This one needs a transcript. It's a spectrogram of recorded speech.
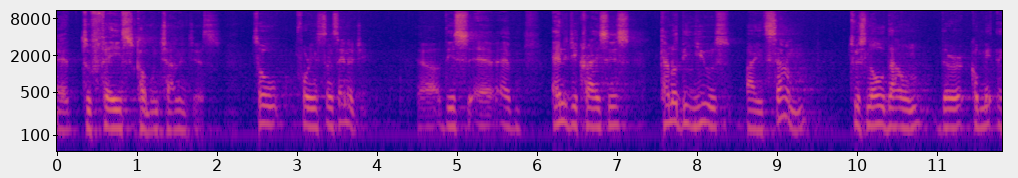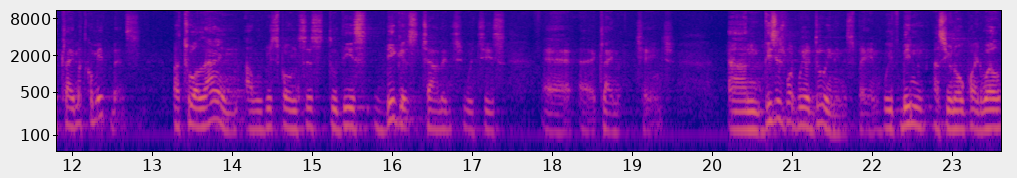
uh, to face common challenges. So, for instance, energy. Uh, this uh, um, energy crisis cannot be used by some to slow down their commi- uh, climate commitments, but to align our responses to this biggest challenge, which is uh, uh, climate change. And this is what we are doing in Spain. We've been, as you know quite well,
